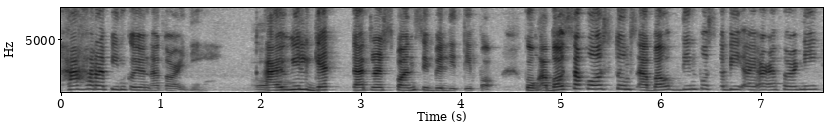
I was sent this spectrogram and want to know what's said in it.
haharapin ko yun, attorney. I will get that responsibility po. Kung about sa customs, about din po sa BIR attorney,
